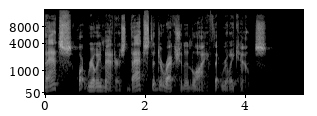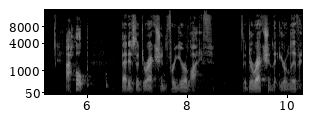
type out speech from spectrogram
That's what really matters. That's the direction in life that really counts. I hope that is the direction for your life, the direction that you're living.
